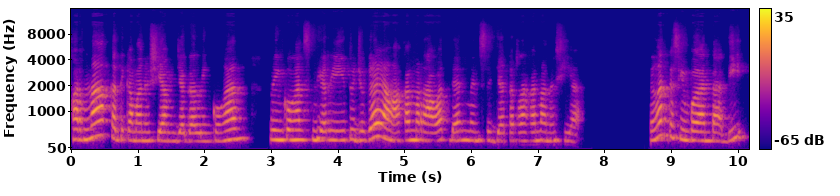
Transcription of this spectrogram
Karena ketika manusia menjaga lingkungan, lingkungan sendiri itu juga yang akan merawat dan mensejahterakan manusia. Dengan kesimpulan tadi,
